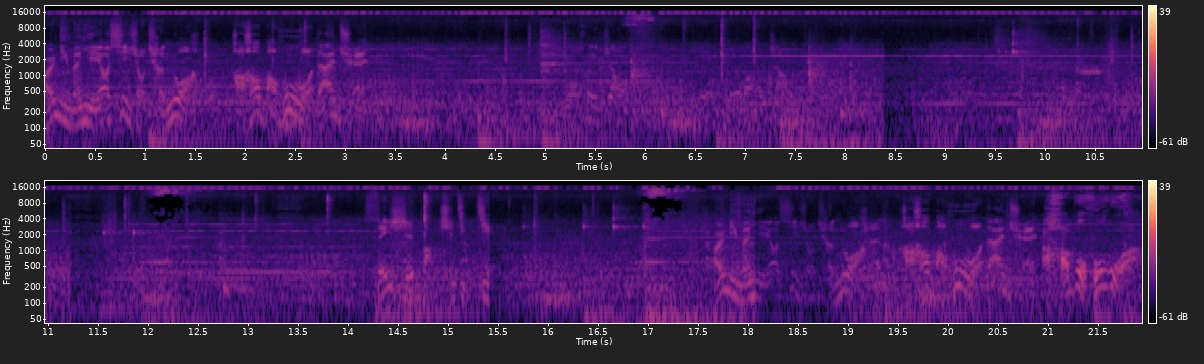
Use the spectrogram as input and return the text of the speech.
而你们也要信守承诺，好好保护我的安全。我会照顾，也别忘了照顾。随时保持警戒。而你们也要信守承诺，好好保护我的安全。好，好保护我。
